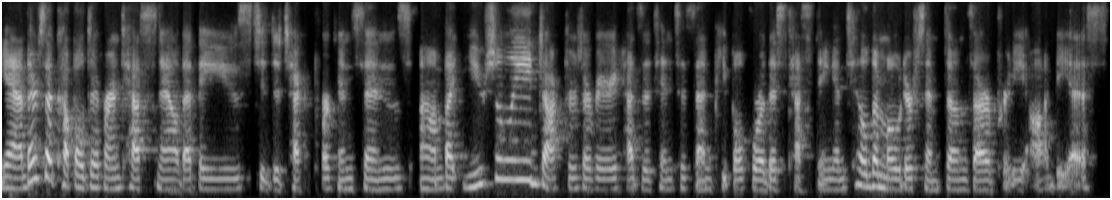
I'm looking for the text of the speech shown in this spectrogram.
Yeah, there's a couple different tests now that they use to detect Parkinson's, um, but usually doctors are very hesitant to send people for this testing until the motor symptoms are pretty obvious.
